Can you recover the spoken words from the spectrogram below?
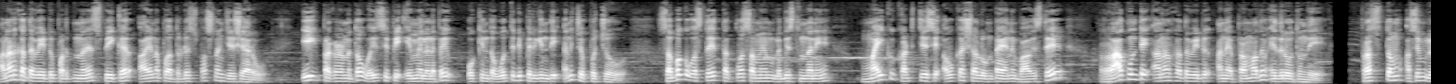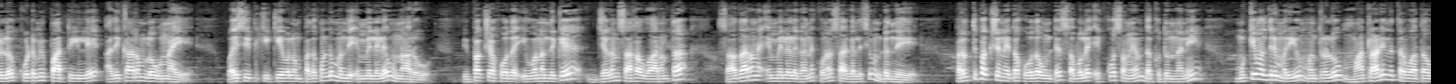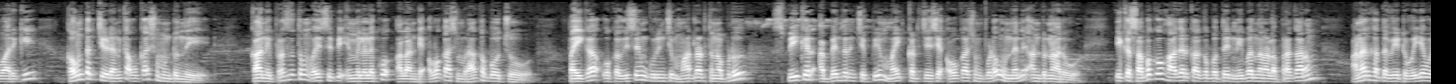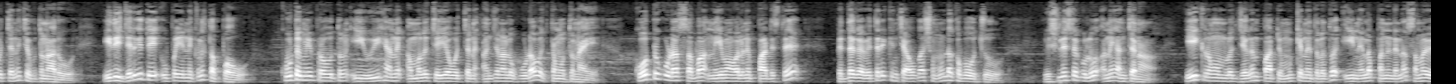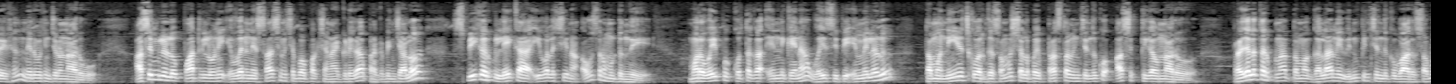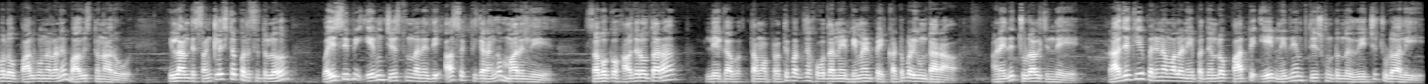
అనర్హత వేటు పడుతుందని స్పీకర్ ఆయన పాత్రుడు స్పష్టం చేశారు. ఈ ప్రకటనతో వైసీపీ ఎమ్మెల్యేలపై ఒకంత ఒత్తిడి పెరిగింది అని చెప్పొచ్చు. సభకు వస్తే తక్కువ సమయం లభిస్తుందని మైక్ కట్ చేసే అవకాశాలు ఉంటాయని భావిస్తే రాకుంటే అనర్హత వేటు అనే ప్రమాదం ఎదురవుతుంది. ప్రస్తుతం అసెంబ్లీలో కూటమి పార్టీలే అధికారంలో ఉన్నాయి. వైసీపీకి కేవలం పదకొండు మంది ఎమ్మెల్యేలే ఉన్నారు. విపక్ష హోదా ఇవ్వనందుకే జగన్ సహా వారంతా సాధారణ ఎమ్మెల్యేలుగానే కొనసాగాల్సి ఉంటుంది. ప్రతిపక్ష నేత హోదా ఉంటే సభలో ఎక్కువ సమయం దక్కుతుందని ముఖ్యమంత్రి మరియు మంత్రులు మాట్లాడిన తర్వాత వారికి కౌంటర్ చేయడానికి అవకాశం ఉంటుంది. కానీ ప్రస్తుతం వైసీపీ ఎమ్మెల్యేలకు అలాంటి అవకాశం రాకపోవచ్చు. పైగా ఒక విషయం గురించి మాట్లాడుతున్నప్పుడు స్పీకర్ అభ్యంతరం చెప్పి మైక్ కట్ చేసే అవకాశం కూడా ఉందని అంటున్నారు. ఇక సభకు హాజరు కాకపోతే నిబంధనల ప్రకారం అనర్హత వేటు వేయవచ్చని చెబుతున్నారు. ఇది జరిగితే ఉప ఎన్నికలు తప్పవు. కూటమి ప్రభుత్వం ఈ వ్యూహాన్ని అమలు చేయవచ్చనే అంచనాలు కూడా వ్యక్తమవుతున్నాయి. కోర్టు కూడా సభ నియమావళిని పాటిస్తే పెద్దగా వ్యతిరేకించే అవకాశం ఉండకపోవచ్చు. విశ్లేషకులు అని అంచనా. ఈ క్రమంలో జగన్ పార్టీ ముఖ్య నేతలతో ఈ నెల పన్నెండున సమావేశం నిర్వహించనున్నారు. అసెంబ్లీలో పార్టీలోని ఎవరిని శాసనసభ పక్ష నాయకుడిగా ప్రకటించాలో స్పీకర్కు లేఖ ఇవ్వాల్సిన అవసరం ఉంటుంది. మరోవైపు కొత్తగా ఎన్నికైన వైసీపీ ఎమ్మెల్యేలు తమ నియోజకవర్గ సమస్యలపై ప్రస్తావించేందుకు ఆసక్తిగా ఉన్నారు. ప్రజల తరపున తమ గళాన్ని వినిపించేందుకు వారు సభలో పాల్గొనాలని భావిస్తున్నారు. ఇలాంటి సంక్లిష్ట పరిస్థితుల్లో వైసీపీ ఏం చేస్తుందనేది ఆసక్తికరంగా మారింది. సభకు హాజరవుతారా? లేక తమ ప్రతిపక్ష హోదానే డిమాండ్పై కట్టుబడి ఉంటారా? అనేది చూడాల్సిందే. రాజకీయ పరిణామాల నేపథ్యంలో పార్టీ ఏ నిర్ణయం తీసుకుంటుందో వేచి చూడాలి.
